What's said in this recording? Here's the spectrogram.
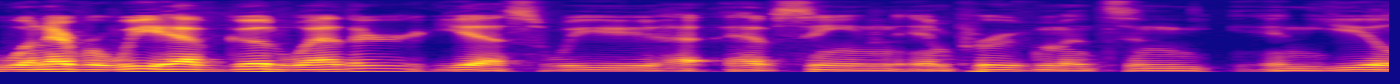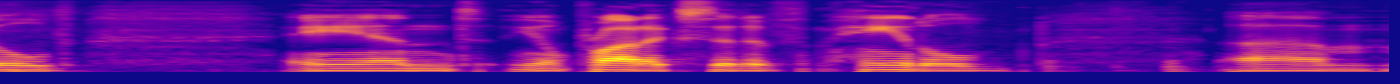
whenever we have good weather, yes, we ha- have seen improvements in in yield and you know products that have handled um,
